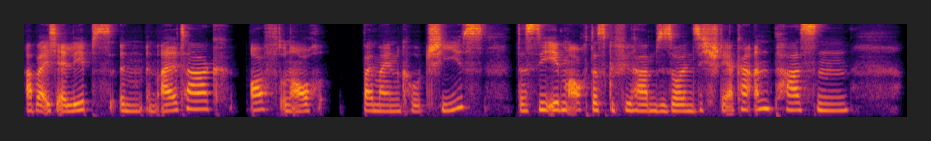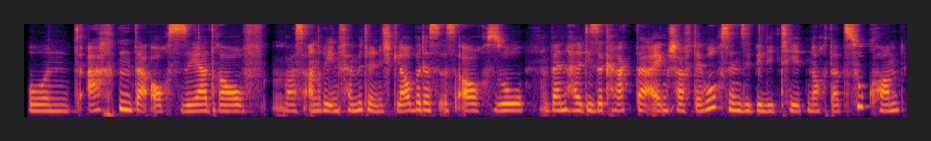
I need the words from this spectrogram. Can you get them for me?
Aber ich erlebe es im, im Alltag oft und auch bei meinen Coaches, dass sie eben auch das Gefühl haben, sie sollen sich stärker anpassen, und achten da auch sehr drauf, was andere ihnen vermitteln. Ich glaube, das ist auch so, wenn halt diese Charaktereigenschaft der Hochsensibilität noch dazu kommt,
